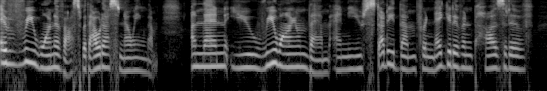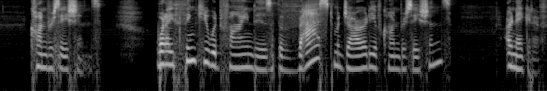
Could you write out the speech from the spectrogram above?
every one of us without us knowing them, and then you rewind them and you studied them for negative and positive conversations. What I think you would find is the vast majority of conversations are negative.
